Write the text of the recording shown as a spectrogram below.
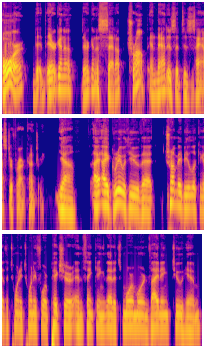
or they're gonna they're gonna set up Trump, and that is a disaster for our country. Yeah, I, I agree with you that Trump may be looking at the 2024 picture and thinking that it's more and more inviting to him.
